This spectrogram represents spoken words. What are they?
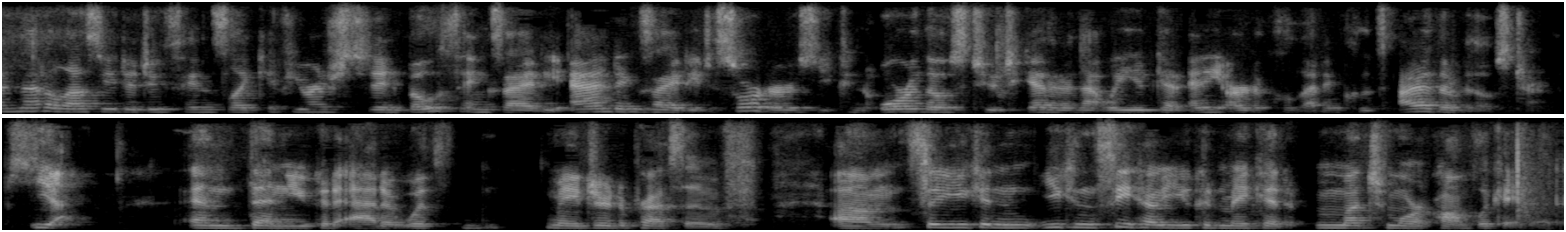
And that allows you to do things like if you're interested in both anxiety and anxiety disorders, you can OR those two together and that way you'd get any article that includes either of those terms. Yeah. And then you could add it with major depressive um, so you can you can see how you could make it much more complicated.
